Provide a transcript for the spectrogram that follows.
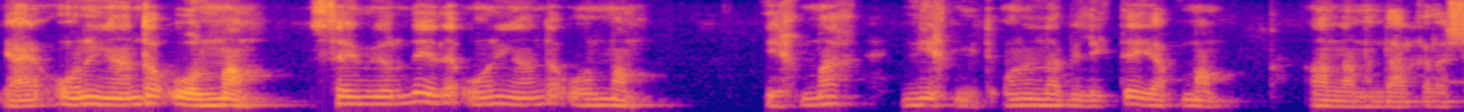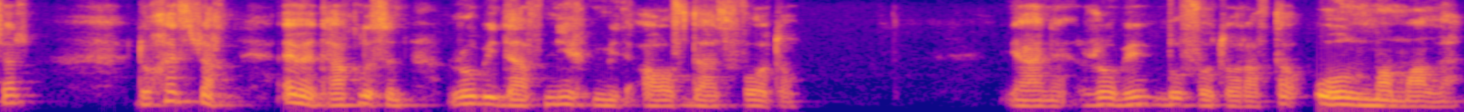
Yani onun yanında olmam. Sevmiyorum değil de onun yanında olmam. Ich mach nicht mit. Onunla birlikte yapmam anlamında arkadaşlar. Du hast recht. Evet haklısın. Robbie darf nicht mit auf das Foto. Yani Robbie bu fotoğrafta olmamalı.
